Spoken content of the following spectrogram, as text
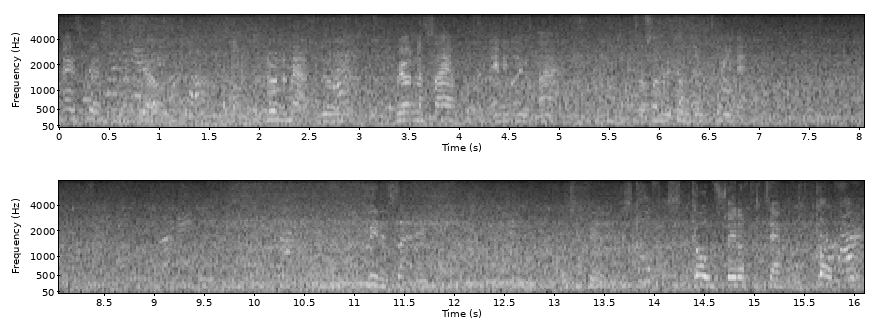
Next question, let's go. Doing the math, doing the math. We're the cipher, energy is nine. So somebody comes in between that. Feeling something. What you feeling? Just go, just go straight off the temple. Go for it.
